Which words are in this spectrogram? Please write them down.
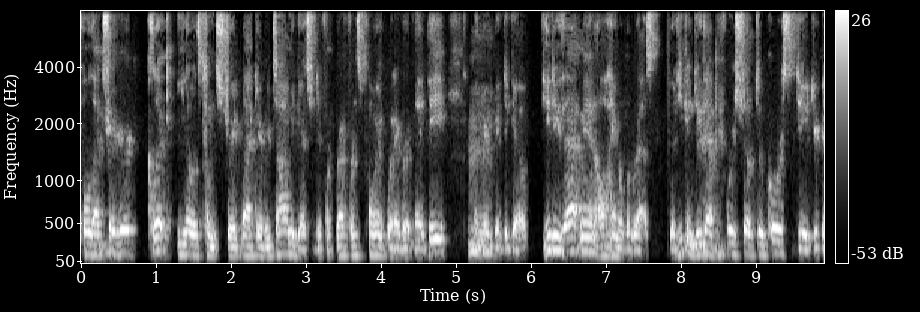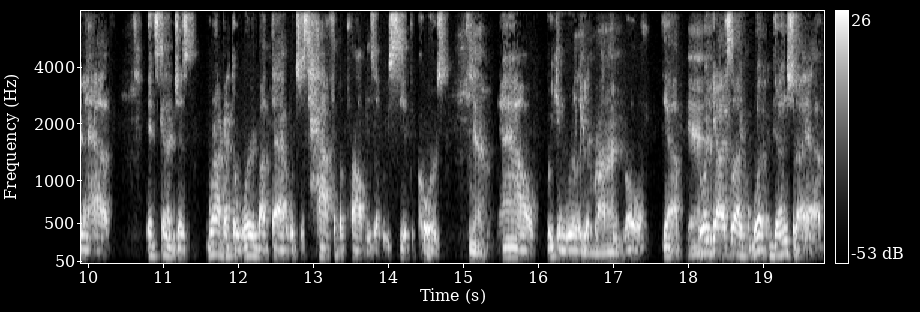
pull that trigger, click, you know it's coming straight back every time. You got your different reference point, whatever it may be, and you're Mhm. good to go. If you do that, man, I'll handle the rest. But if you can do that before you show up to a course, dude, you're gonna have it's gonna just we're not gonna have to worry about that, which is half of the problems that we see at the course. yeah Now we can really We can get rock run. and rolling. Yeah. Yeah. When guys like, what gun should I have?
